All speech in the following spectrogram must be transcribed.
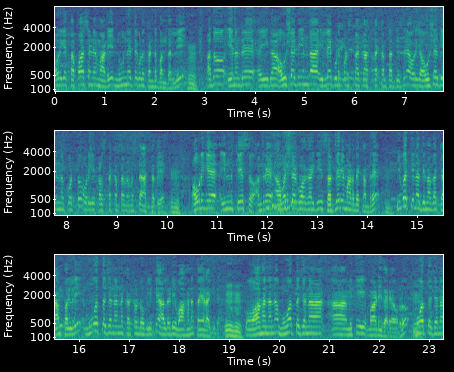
ಅವರಿಗೆ ತಪಾಸಣೆ ಮಾಡಿ ನ್ಯೂನ್ಯತೆಗಳು ಕಂಡು ಬಂದಲ್ಲಿ ಅದು ಏನಂದ್ರೆ ಈಗ ಔಷಧಿಯಿಂದ ಇಲ್ಲೇ ಗುಣಪಡಿಸತಕ್ಕಂಥದ್ದಿದ್ರೆ ಅವರಿಗೆ ಔಷಧಿಯನ್ನು ಕೊಟ್ಟು ಅವರಿಗೆ ಕಳಿಸ್ತಕ್ಕಂಥ ವ್ಯವಸ್ಥೆ ಆಗ್ತದೆ. ಅವರಿಗೆ ಇನ್ ಕೇಸ್ ಅಂದ್ರೆ ಅವಶ್ಯಕವಾಗಿ ಸರ್ಜರಿ ಮಾಡಬೇಕಂದ್ರೆ ಇವತ್ತಿನ ದಿನದ ಕ್ಯಾಂಪ್ ಅಲ್ಲಿ ಮೂವತ್ತು ಜನನ ಕರ್ಕೊಂಡು ಹೋಗ್ಲಿಕ್ಕೆ ಆಲ್ರೆಡಿ ವಾಹನ ತಯಾರಾಗಿದೆ. ವಾಹನನ ಮೂವತ್ತು ಜನ ಮಿತಿ ಮಾಡಿದ್ದಾರೆ ಅವರು. ಮೂವತ್ತು ಜನ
